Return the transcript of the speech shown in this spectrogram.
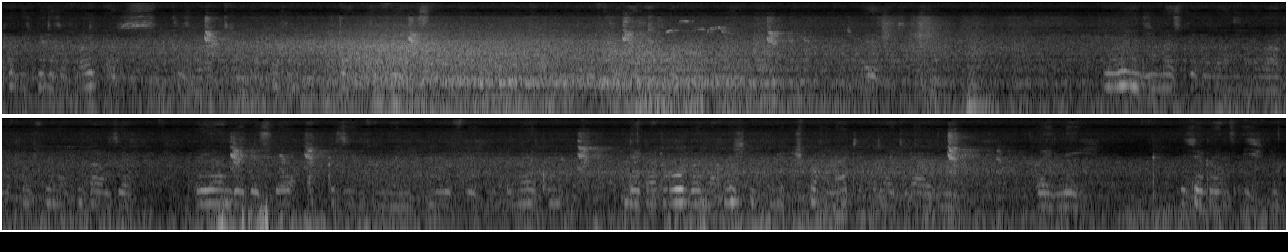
Kann ich bitte sofort aus diesem Raum Holen Sie Maske haben fünf Minuten Pause. Leon, der bisher, abgesehen von meinen unhöflichen Bemerkungen, in der Garderobe noch nicht mit mir gesprochen hat, dreht die Augen. Freilich. Sicher grinse ich mit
